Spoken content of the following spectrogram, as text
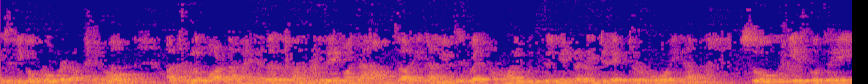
इटलीको को प्रोडक्सन हो ठुलो पर्दामा हेरेर झन् धेरै मजा आउँछ होइन यो चाहिँ well known Hollywood film maker नै डिरेक्टर हो होइन सो यसको चाहिँ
